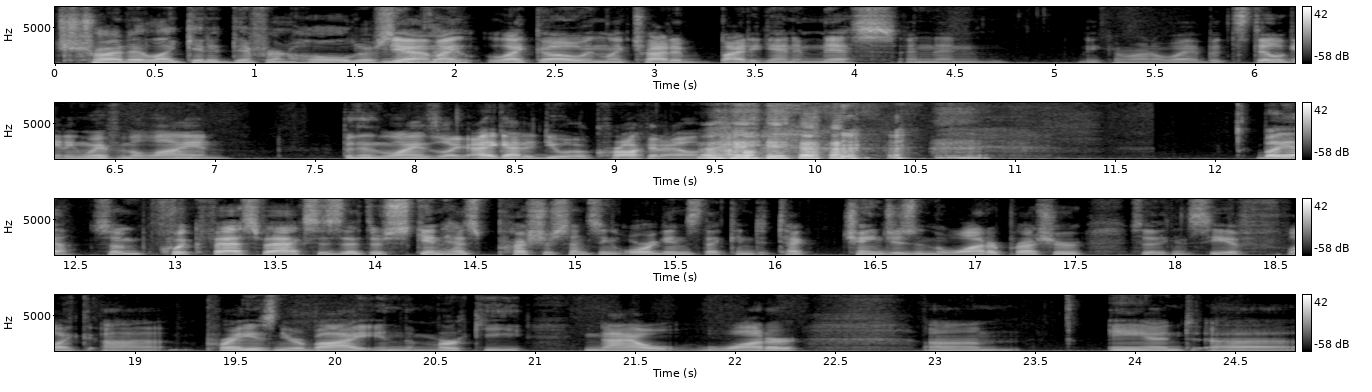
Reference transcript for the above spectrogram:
try to like get a different hold or something. Yeah, it might let go and like try to bite again and miss, and then you can run away. But still getting away from the lion. But then the lion's like, I got to deal with a crocodile now. but yeah, some quick fast facts is that their skin has pressure sensing organs that can detect changes in the water pressure, so they can see if like uh, prey is nearby in the murky Nile water. Um, and uh,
